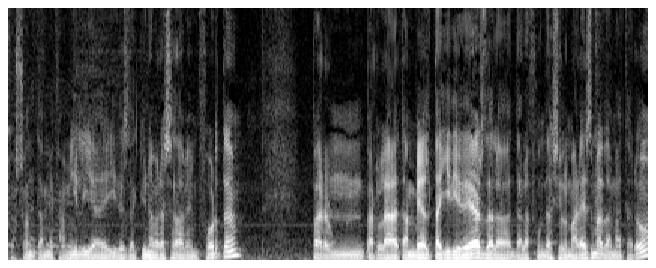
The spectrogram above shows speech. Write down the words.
que són també família i des d'aquí una abraçada ben forta. Per, un, per la, també el taller d'idees de, la, de la Fundació El Maresme de Mataró.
